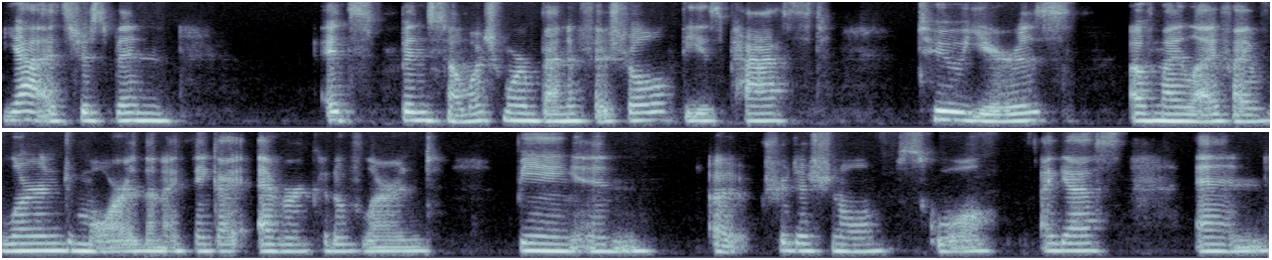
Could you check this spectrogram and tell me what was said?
yeah, it's just been it's been so much more beneficial these past two years of my life, I've learned more than I think I ever could have learned being in a traditional school, I guess. And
